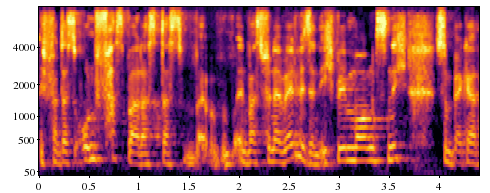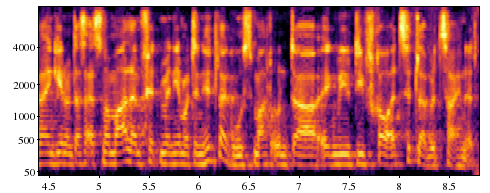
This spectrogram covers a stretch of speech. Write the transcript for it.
ich fand das unfassbar, dass das, in was für einer Welt wir sind. Ich will morgens nicht zum Bäcker reingehen und das als normal empfinden, wenn jemand den Hitlergruß macht und da irgendwie die Frau als Hitler bezeichnet.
